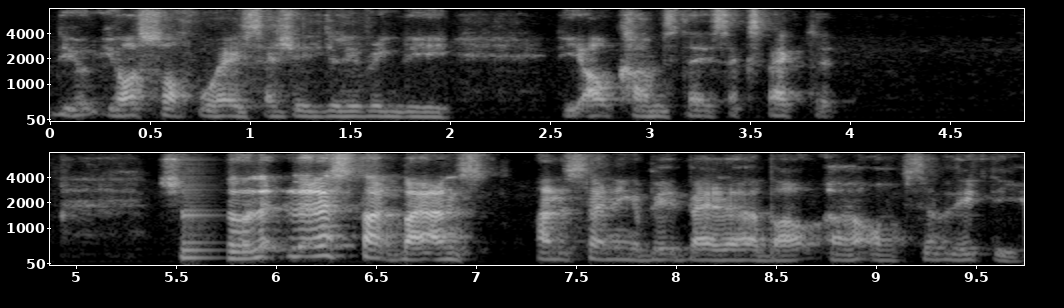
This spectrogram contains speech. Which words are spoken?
the, your software is actually delivering the, the outcomes that is expected. So let, us start by un understanding a bit better about uh, observability.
